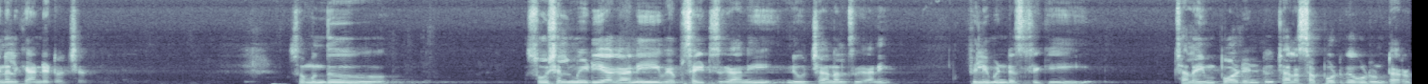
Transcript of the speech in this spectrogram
ఫైనల్ క్యాండిడేట్ వచ్చాడు. సో ముందు సోషల్ మీడియా కానీ వెబ్సైట్స్ కానీ న్యూస్ ఛానల్స్ కానీ ఫిలిం ఇండస్ట్రీకి చాలా ఇంపార్టెంట్ చాలా సపోర్ట్గా కూడా ఉంటారు.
